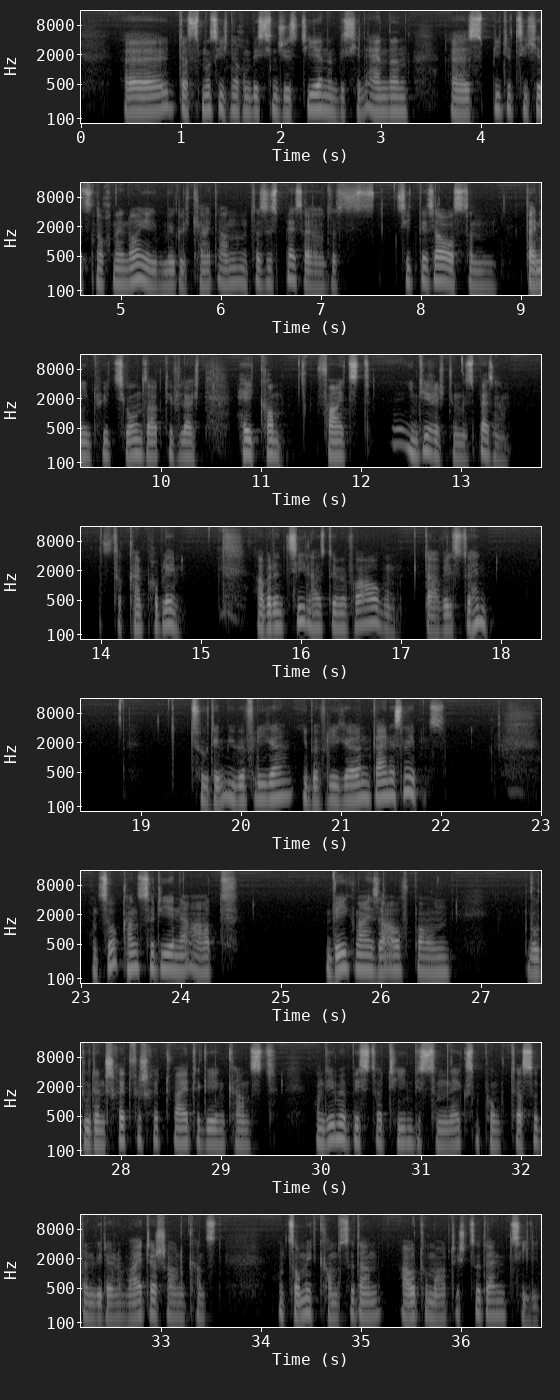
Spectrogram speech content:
äh, das muss ich noch ein bisschen justieren, ein bisschen ändern. Äh, es bietet sich jetzt noch eine neue Möglichkeit an und das ist besser. Das sieht besser aus. Dann deine Intuition sagt dir vielleicht, hey komm, fahr jetzt in die Richtung, ist besser. Ist doch kein Problem. Aber dein Ziel hast du immer vor Augen. Da willst du hin. Zu dem Überflieger, Überfliegerin deines Lebens. Und so kannst du dir eine Art Wegweiser aufbauen, wo du dann Schritt für Schritt weitergehen kannst und immer bis dorthin, bis zum nächsten Punkt, dass du dann wieder weiterschauen kannst und somit kommst du dann automatisch zu deinem Ziel.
